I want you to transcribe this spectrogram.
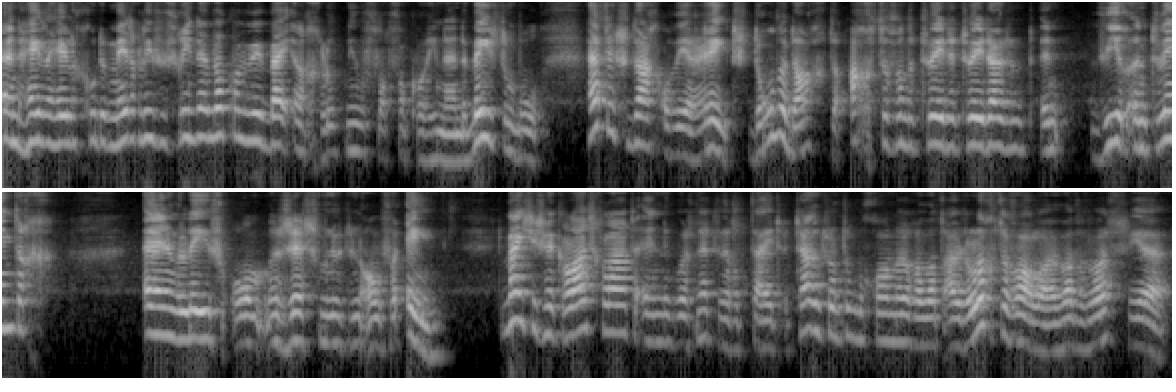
Een hele, hele goede middag, lieve vrienden. En welkom weer bij een gloednieuwe vlog van Corine en de Beestenboel. Het is vandaag alweer reeds donderdag, de 8e van de 2e 2024. En we leven om 6 minuten over 1. De meisjes heb ik al uitgelaten en ik was net weer op tijd thuis. Want toen begon er wat uit de lucht te vallen. Wat het was, ja.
